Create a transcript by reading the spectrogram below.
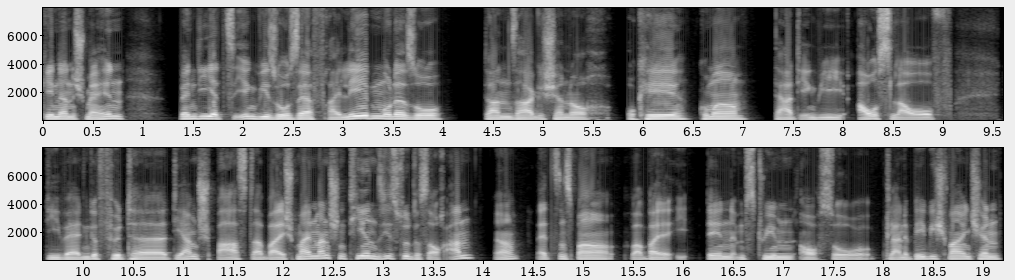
gehen da nicht mehr hin. Wenn die jetzt irgendwie so sehr frei leben oder so, dann sage ich ja noch, okay, guck mal, der hat irgendwie Auslauf, die werden gefüttert, die haben Spaß dabei. Ich meine, manchen Tieren siehst du das auch an, ja. Letztens mal war bei denen im Stream auch so kleine Babyschweinchen.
